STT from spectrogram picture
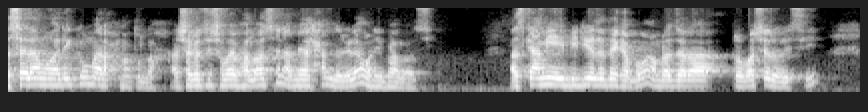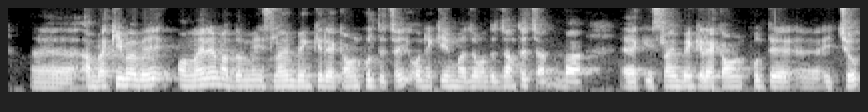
আসসালামু আলাইকুম আর রহমতুল্লাহ। আশা করছি সবাই ভালো আছেন। আমি আলহামদুলিল্লাহ অনেক ভালো আছি। আজকে আমি এই ভিডিওতে দেখাবো আমরা যারা প্রবাসে রয়েছি আমরা কীভাবে অনলাইনের মাধ্যমে ইসলামী ব্যাংকের অ্যাকাউন্ট খুলতে চাই। অনেকেই মাঝে মধ্যে জানতে চান বা এক ইসলামী ব্যাংকের অ্যাকাউন্ট খুলতে ইচ্ছুক।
